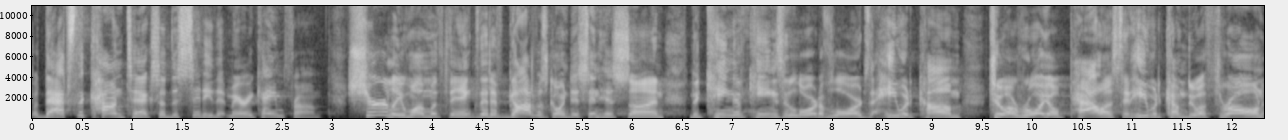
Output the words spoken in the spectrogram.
But that's the context of the city that Mary came from. Surely one would think that if God was going to send his son, the King of Kings and Lord of Lords, that he would come to a royal palace, that he would come to a throne,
